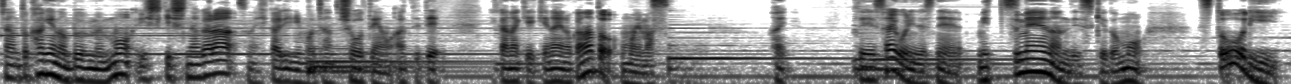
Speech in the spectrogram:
ちゃんと影の部分も意識しながら、その光にもちゃんと焦点を当てていかなきゃいけないのかなと思います。はい。で、最後にですね、三つ目なんですけども、ストーリー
